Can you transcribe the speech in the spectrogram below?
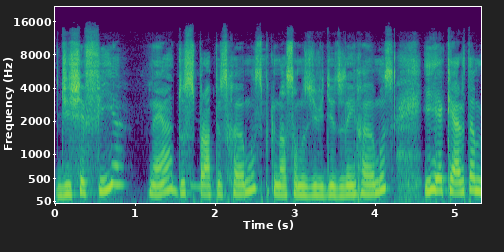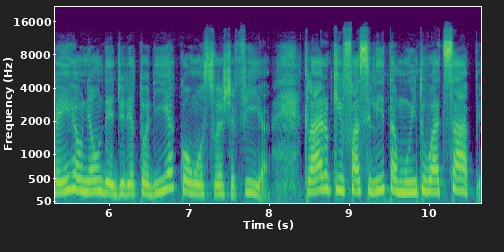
de chefia, né, dos próprios ramos, porque nós somos divididos em ramos, e requer também reunião de diretoria com a sua chefia. Claro que facilita muito o WhatsApp,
